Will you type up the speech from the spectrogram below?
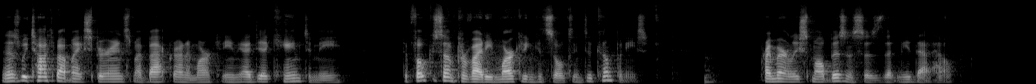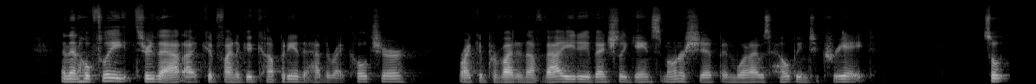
And as we talked about my experience, my background in marketing, the idea came to me to focus on providing marketing consulting to companies, primarily small businesses that need that help. And then hopefully through that, I could find a good company that had the right culture, where I could provide enough value to eventually gain some ownership in what I was helping to create. So,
